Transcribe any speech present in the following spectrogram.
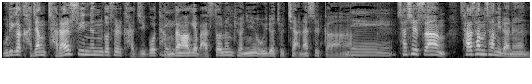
우리가 가장 잘할 수 있는 것을 가지고 네. 당당하게 네. 맞서는 편이 오히려 좋지 않았을까. 네. 사실상 433이라는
